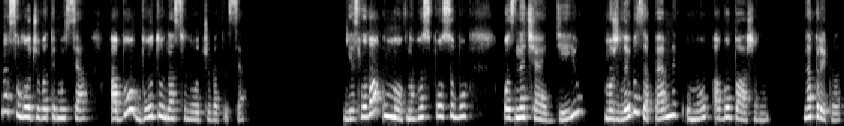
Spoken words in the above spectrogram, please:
насолоджуватимуся або буду насолоджуватися. Дієслова умовного способу означають дію, можливо, за певних умов або бажаних. Наприклад,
